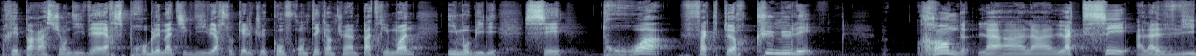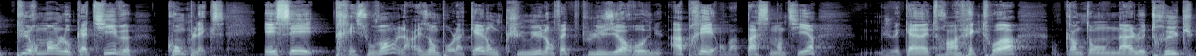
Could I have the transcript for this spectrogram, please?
réparations diverses, problématiques diverses auxquelles tu es confronté quand tu as un patrimoine immobilier. Ces trois facteurs cumulés rendent l'accès à la vie purement locative complexe. Et c'est très souvent la raison pour laquelle on cumule en fait plusieurs revenus. Après, on va pas se mentir, je vais quand même être franc avec toi, quand on a le truc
